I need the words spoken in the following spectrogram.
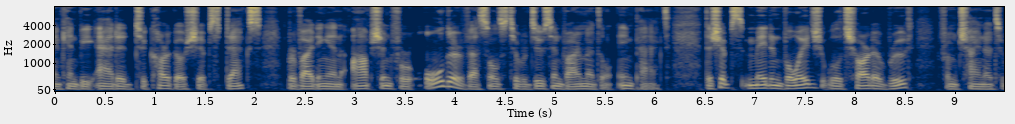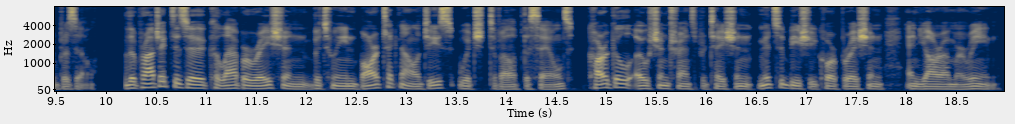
and can be added to cargo ships' decks, providing an option for older vessels to reduce environmental impact. The ship's maiden voyage will chart a route from China to Brazil. The project is a collaboration between Bar Technologies, which developed the sails, Cargill Ocean Transportation, Mitsubishi Corporation, and Yara Marine.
